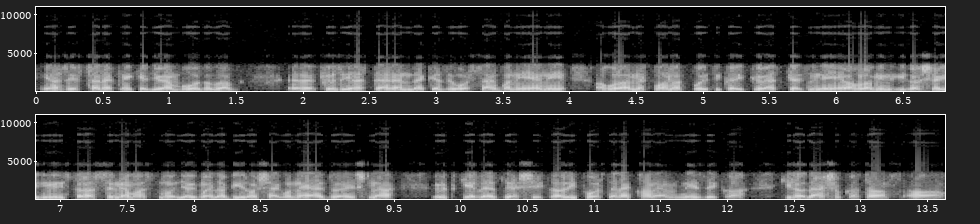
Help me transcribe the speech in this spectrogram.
én azért szeretnék egy olyan boldogabb közélettel rendelkező országban élni, ahol annak vannak politikai következményei, ahol a igazságügyi miniszter azt, hogy nem azt mondja, hogy majd a bíróságon eldől, és ne őt kérdezzessék a riporterek, hanem nézzék a híradásokat a, a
